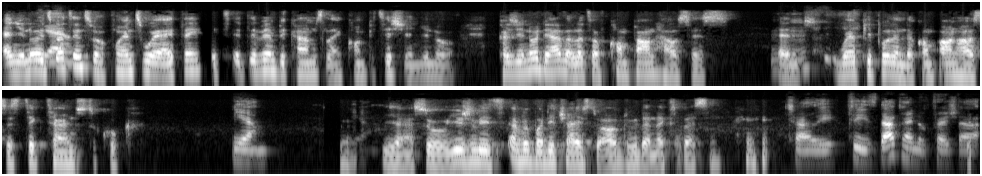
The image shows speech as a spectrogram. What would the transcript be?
And you know, it's Yeah. gotten to a point where I think it, it even becomes like competition, you know, because you know they have a lot of compound houses and hmm where people in the compound houses take turns to cook. Yeah. Yeah, so usually it's everybody tries to outdo the next person. Charlie, please, that kind of pressure.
